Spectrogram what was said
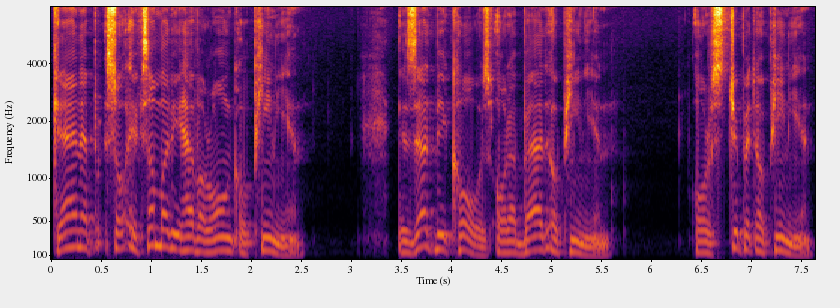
Can a, so if somebody have a wrong opinion, is that because, or a bad opinion, or stupid opinion,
